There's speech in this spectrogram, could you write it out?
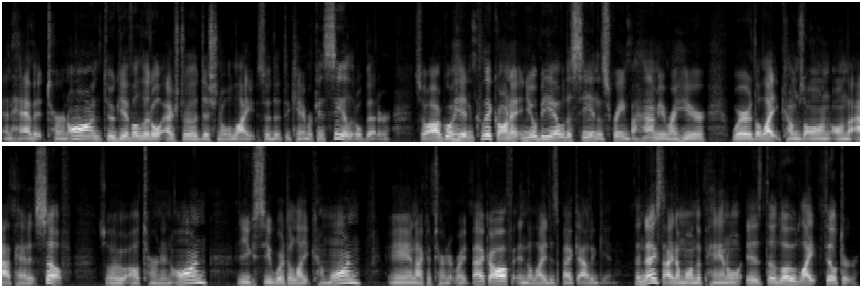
and have it turn on to give a little extra additional light so that the camera can see a little better. So I'll go ahead and click on it and you'll be able to see in the screen behind me right here where the light comes on on the iPad itself. So I'll turn it on and you can see where the light come on and I can turn it right back off and the light is back out again. The next item on the panel is the low light filter.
